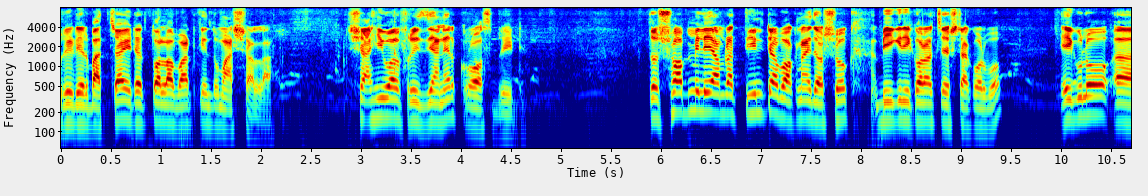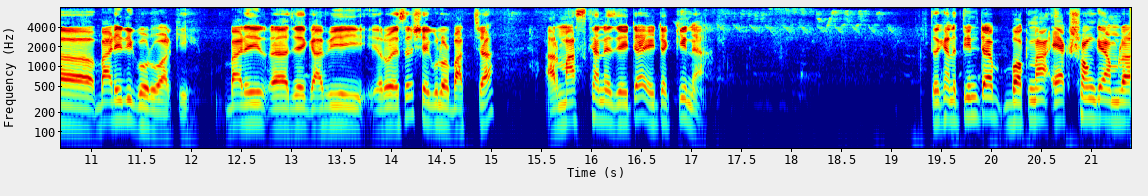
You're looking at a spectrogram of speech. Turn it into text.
ব্রিডের বাচ্চা এটার তলাবাট কিন্তু মার্শাল্লাহ শাহিওয়াল ফ্রিজিয়ানের ক্রস ব্রিড। তো সব মিলিয়ে আমরা তিনটা বকনায় দর্শক বিক্রি করার চেষ্টা করব। এগুলো বাড়িরই গরু আর কি। বাড়ির যে গাভী রয়েছে সেগুলোর বাচ্চা। আর মাঝখানে যেটা এটা কিনা। তো এখানে তিনটা বকনা একসঙ্গে আমরা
